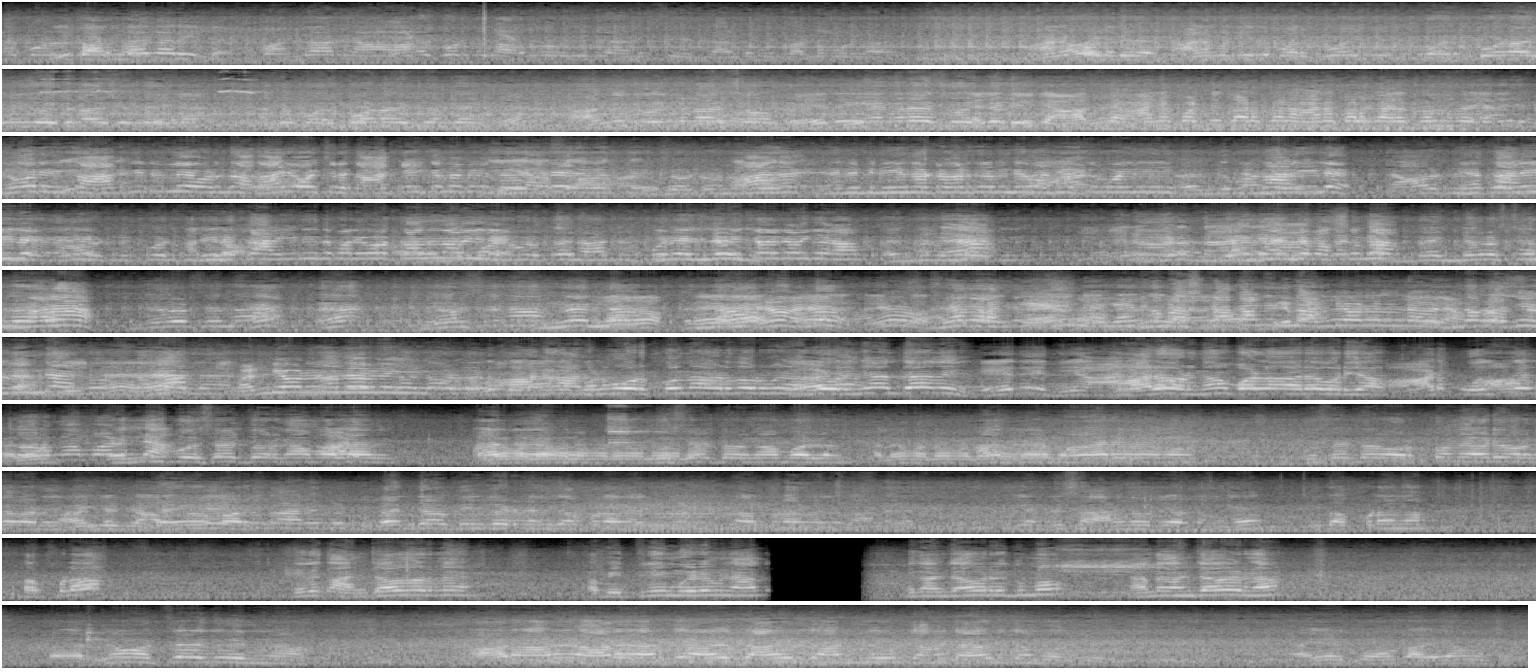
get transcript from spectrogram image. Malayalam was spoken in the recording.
ആനക്കോട് കടന്നു ഞാൻ നല്ല കണ്ണു പൊരപ്പോണ നീ ചോദിക്കേണ്ട ആവശ്യമുണ്ട്. അന്ന് പൊരപ്പോണ ആവശ്യമുണ്ട് അന്ന് ചോദിക്കേണ്ട ആവശ്യം ഏത്? നീ എങ്ങനെ അല്ല, ചോദിക്കണ്ടേ ഈ രാത്രി ആനക്കൊട്ടി കിടക്കണം ആനക്കോട് കലക്കുന്നത് എന്നോട് ഈ കാക്കിട്ടില്ലേ അവിടുന്ന്? അതാ ചോദിച്ചത്. കാക്കയിക്കുന്ന പിന്നെ ചോദിച്ചിട്ട് ആ ഞാൻ പിന്നെ ഈ തൊട്ട് അടുത്ത് പോയി. അറിയില്ലേ? നിനക്ക് അറിയില്ലേ? അറിയില്ല പണി കൊടുക്കാന്ന് അറിയില്ലേ? എല്ലാം വിളിക്കാൻ ഉറക്കൊന്നും അവിടെ തുടങ്ങും ഞാൻ എന്താണ് ഏത് നീ ആരെ ഉറങ്ങാൻ പാടില്ല ആരെ പറയാ ഉറങ്ങാൻ പാടില്ല പൊതു സ്ഥലത്ത് ഉറങ്ങാൻ പാടില്ല പൊതു സ്ഥലത്ത് ഉറങ്ങാൻ പാടില്ല മഹാരമോ സ്ഥലത്ത് ഉറക്കൊന്നും എവിടെ ഉറങ്ങാൻ പാടില്ല എന്റെ ഒപ്പിയും കേട്ടിട്ട് എനിക്ക് അപ്പടാന്ന് അപ്പടാൻ കാണുന്നത് ഈ എന്ത് സാധനം നോക്കിയാണെങ്കിൽ ഈ തപ്പട എന്നാ തപ്പട ഇത് കഞ്ചാവ് പറഞ്ഞേ. അപ്പൊ ഇത്രയും വീടും ഞാൻ നീ കഞ്ചാവ് എടുക്കുമ്പോ ഞാൻ കഞ്ചാവ് വരണ പറഞ്ഞ ഒറ്റയ്ക്ക് വരുന്ന ആടെ ആടെ ആടെ നേരത്തെ ആൾ ചായ കുടിക്കാൻ ആടിനെ കുടിക്കാൻ അങ്ങനെ ചായ കുടിക്കാൻ പോകുന്നു അതിനടുത്ത് പോകാൻ കളിയാൻ പോകുന്നു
